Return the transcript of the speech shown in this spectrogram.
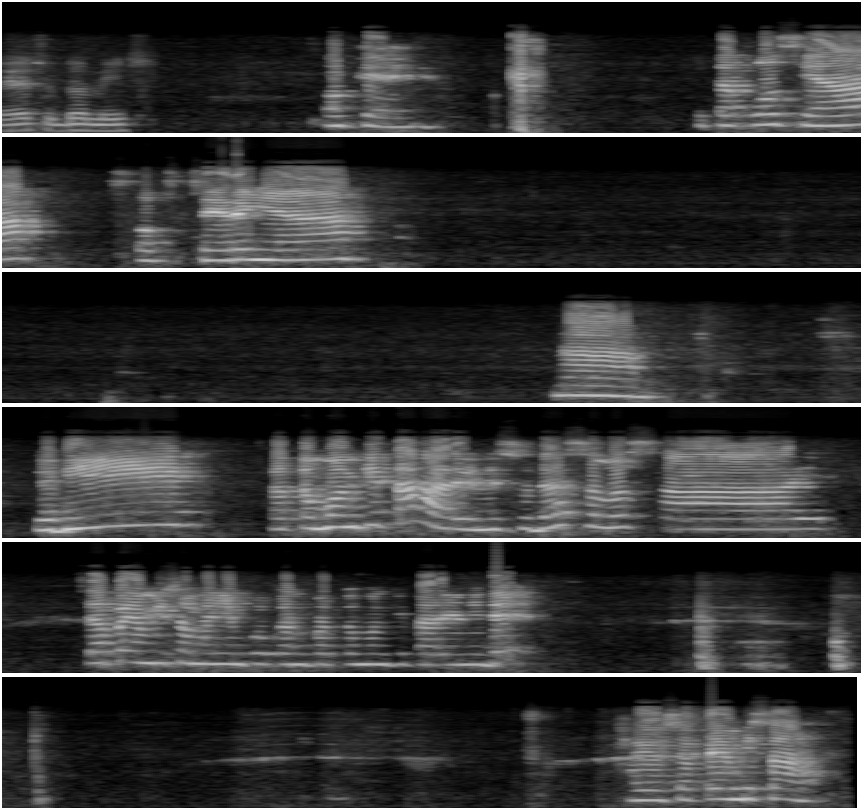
Saya sudah miss. Oke. Kita close ya. Stop sharing ya. Nah, jadi pertemuan kita hari ini sudah selesai. Siapa yang bisa menyimpulkan pertemuan kita hari ini, Dek? Ayo, siapa yang bisa?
